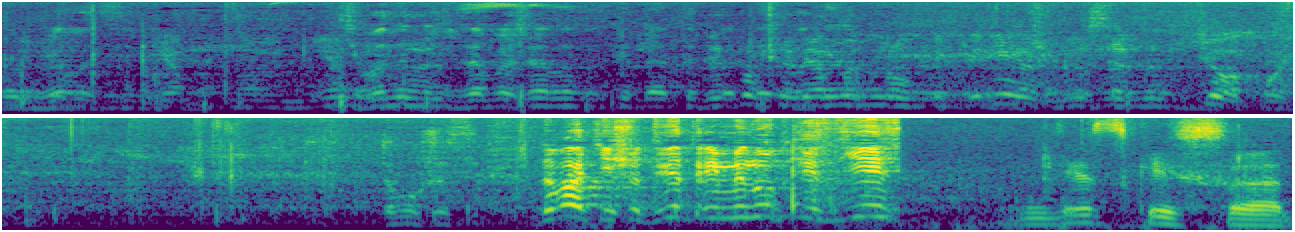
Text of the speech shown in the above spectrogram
заважали ці- Чи вони не заважали викидати Я потом переезжу, все охотно. Тому що Давайте еще 2-3 минутки здесь. Детский сад.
